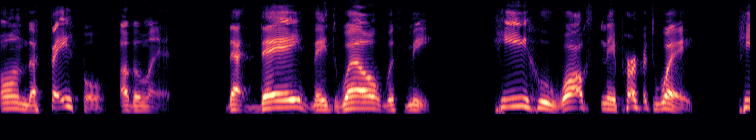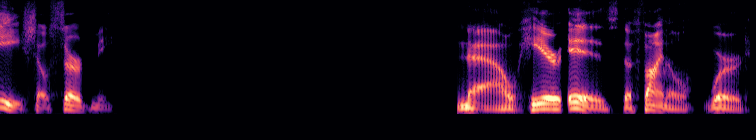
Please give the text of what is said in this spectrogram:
on the faithful of the land, that they may dwell with me. He who walks in a perfect way, he shall serve me. Now, here is the final word.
